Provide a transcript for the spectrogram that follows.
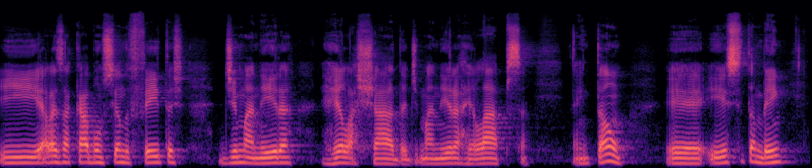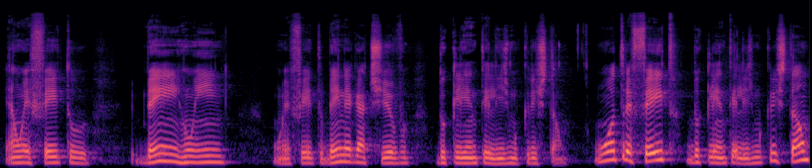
e elas acabam sendo feitas de maneira relaxada, de maneira relapsa. Então, é, esse também é um efeito bem ruim, um efeito bem negativo do clientelismo cristão. Um outro efeito do clientelismo cristão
